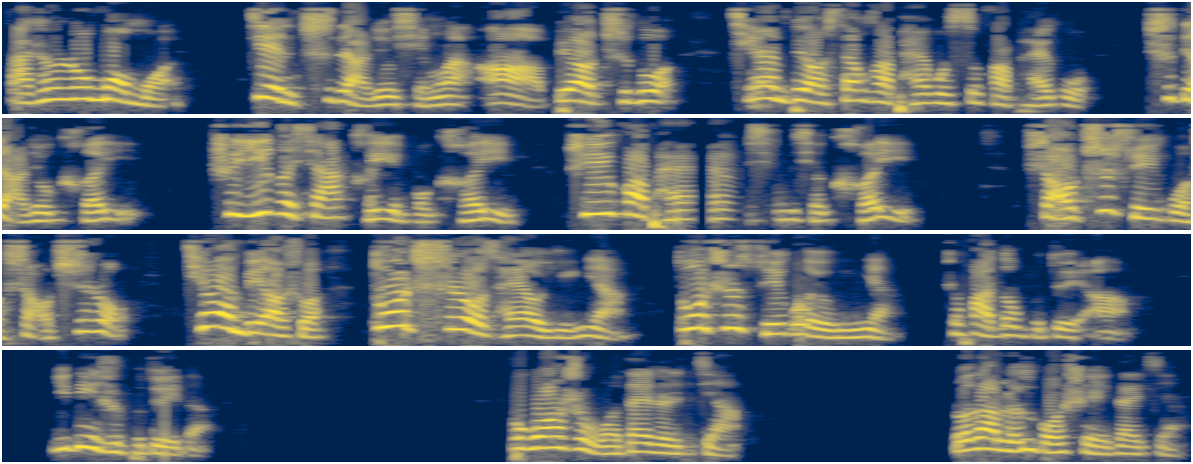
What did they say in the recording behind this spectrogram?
打成肉沫沫，见吃点就行了啊！不要吃多，千万不要三块排骨四块排骨，吃点就可以。吃一个虾可以不可以？吃一块排行不行？可以。少吃水果，少吃肉，千万不要说多吃肉才有营养，多吃水果有营养，这话都不对啊，一定是不对的。不光是我在这讲。罗大伦博士也在讲，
